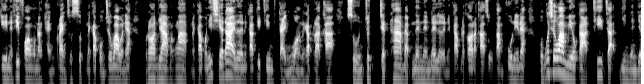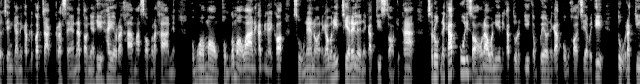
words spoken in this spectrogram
กีเนี่ยที่ฟอร์มกำลังแข็งแกร่งสุดๆนะครับผมเชื่อว่าวันนี้รอดยากมากๆนะครับวันนี้เชียร์ได้เลยนะครับที่ทีมไก่งวงนะครับราคา 0.75 แบบเน้นๆได้เลยนะครับแล้วก็ราคาสูงต่ำคู่นี้เนี่ยผมก็เชื่อว่ามีโอกาสที่จะยิงกันเยอะเช่นกันนะครับแล้วก็จากกระแสณตอนนี้ที่ให้ราคามา 2 ราคาเนี่ยผมก็มองผมก็มองว่านะครับยังไงก็สูงแน่นอนนะครับวันนี้เชียร์ได้เลยนะครับที่ 2.5 สรุปนะครับคู่ที่ 2 ของเราวันนี้นะครับตุรกีกับเวลนะครับผมขอเชียร์ไปที่ตุรกี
